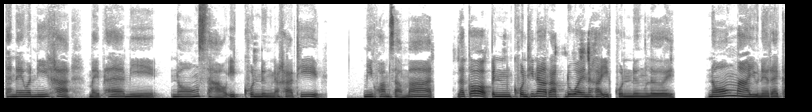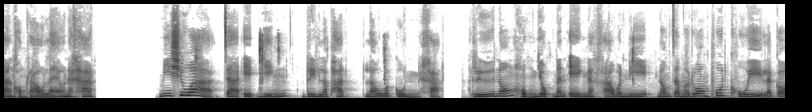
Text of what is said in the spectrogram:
แต่ในวันนี้ค่ะ ไหมแพรมี น้องสาวอีกคนหนึ่งนะคะที่มีความสามารถ แล้วก็เป็นคนที่น่ารักด้วยนะคะ อีกคนหนึ่งเลย น้องมาอยู่ในรายการของเราแล้วนะคะ มีชื่อว่าจ่าเอกหญิง รินลพัฒน์เลาวกุลค่ะ หรือน้องหงหยกนั่นเองนะคะ วันนี้น้องจะมาร่วมพูดคุย แล้วก็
